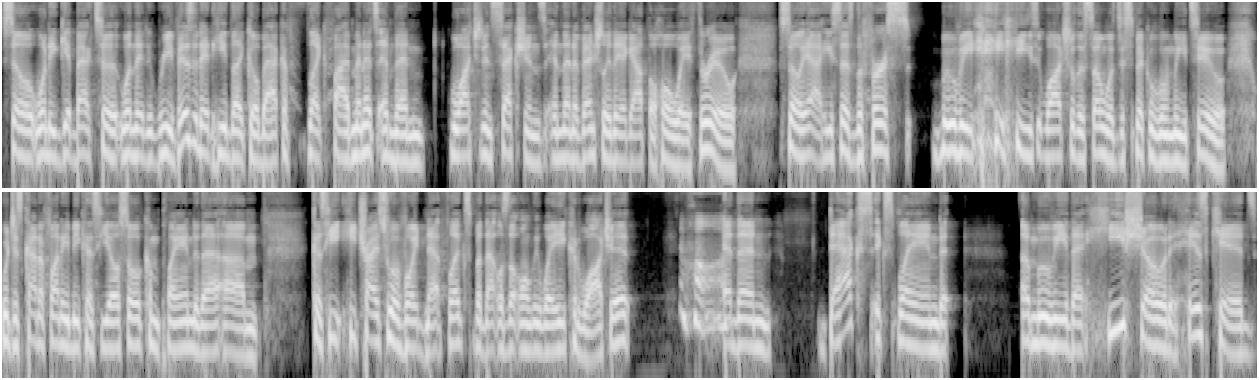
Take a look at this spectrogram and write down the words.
So when he get back to when they revisit it, he'd like go back a, like five minutes and then watch it in sections, and then eventually they got the whole way through. So yeah, he says the first movie he watched with his son was Despicable Me 2, which is kind of funny because he also complained that um because he he tries to avoid Netflix, but that was the only way he could watch it. Aww. And then Dax explained a movie that he showed his kids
